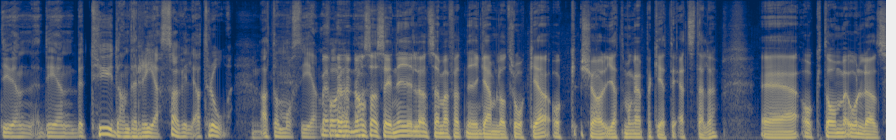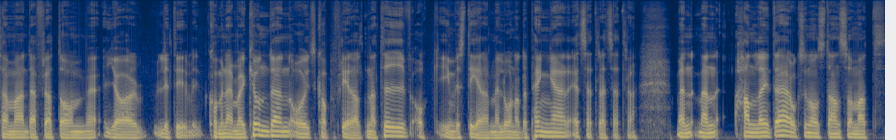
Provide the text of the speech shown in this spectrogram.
det är en, det är en betydande resa vill jag tro mm. att de måste genomföra. Men, men någonstans säger ni är lönsamma för att ni är gamla och tråkiga och kör jättemånga paket till ett ställe. Eh, och de är olönsamma därför att de gör lite, kommer närmare kunden och skapar fler alternativ och investerar med lånade pengar etc. etc. Men, men handlar inte det här också någonstans om att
